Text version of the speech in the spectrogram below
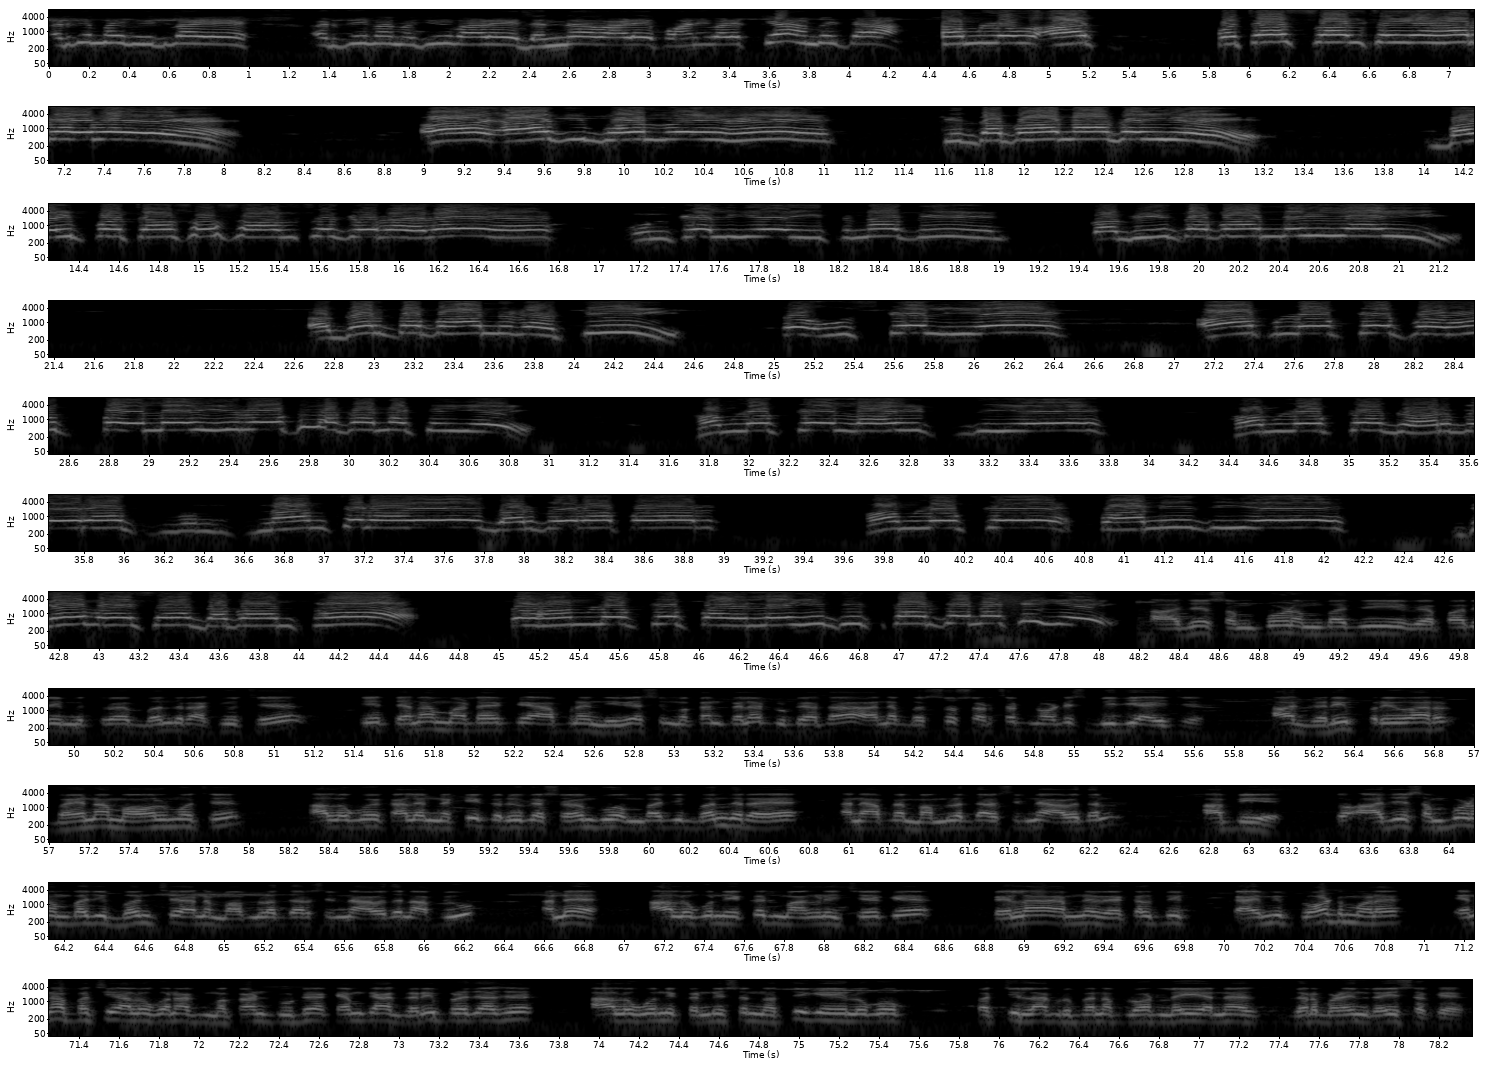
अर्जी में विधवा है अर्जी में मजदूर वाले धंधा वाले पानी वाले क्या हमें जा हम लोग आज पचास साल से यहाँ रह रहे हैं आज आज ही बोल रहे हैं कि दबान आ गई है। भाई पचासों साल से जो रह रहे हैं, उनके लिए इतना दिन कभी दबान नहीं आई। अगर दबान रहती तो उसके लिए आप लोग के बहुत पहले ही रोक लगाना चाहिए। हम लोग के लाइट दिए, हम लोग का घर बेरा नाम चढ़ाए, घर बेरा पर हम लोग के पानी दिए जब ऐसा दबान था तो हम लोग के पहले ही धिक्कार देना चाहिए આજે સંપૂર્ણ અંબાજી વેપારી મિત્રોએ બંધ રાખ્યું છે એ તેના માટે કે આપણે નિવાસી મકાન પહેલા તૂટ્યા હતા અને બસો સડસઠ નોટિસ બીજી આવી છે આ ગરીબ પરિવાર ભયના માહોલમાં છે આ લોકોએ કાલે નક્કી કર્યું કે સ્વયંભૂ અંબાજી બંધ રહે અને આપણે મામલતદારશ્રીને આવેદન આપીએ તો આજે સંપૂર્ણ અંબાજી બંધ છે અને મામલતદારશ્રીને આવેદન આપ્યું અને આ લોકોની એક જ માંગણી છે કે પહેલા એમને વૈકલ્પિક કાયમી પ્લોટ મળે, એના પછી આ લોકોના મકાન તૂટે. કેમ કે આ ગરીબ પ્રજા છે, આ લોકોની કન્ડિશન નથી કે એ લોકો પચીસ લાખ રૂપિયાના પ્લોટ લઈ અને ઘર બનાવીને રહી શકે.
